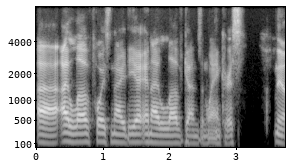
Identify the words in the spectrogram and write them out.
uh, I love Poison Idea and I love Guns and Wankers. Yeah.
